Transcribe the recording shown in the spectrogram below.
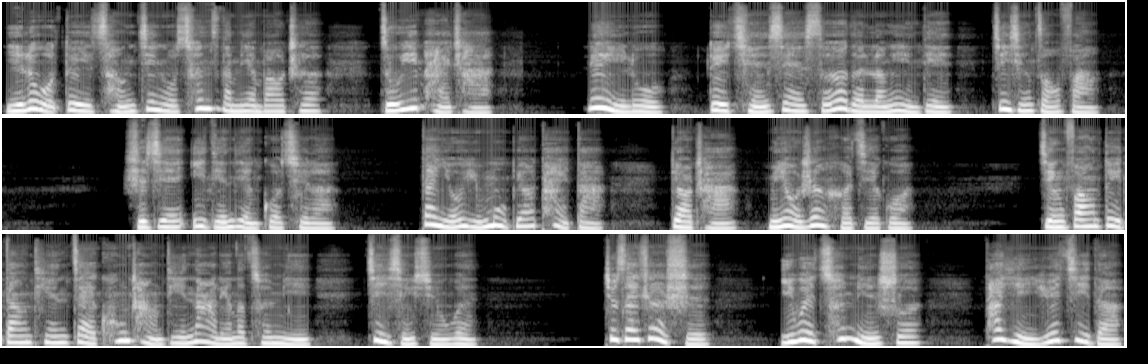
一路对曾进入村子的面包车逐一排查，另一路对全县所有的冷饮店进行走访。时间一点点过去了，但由于目标太大，调查没有任何结果。警方对当天在空场地纳凉的村民。进行询问，就在这时，一位村民说，他隐约记得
